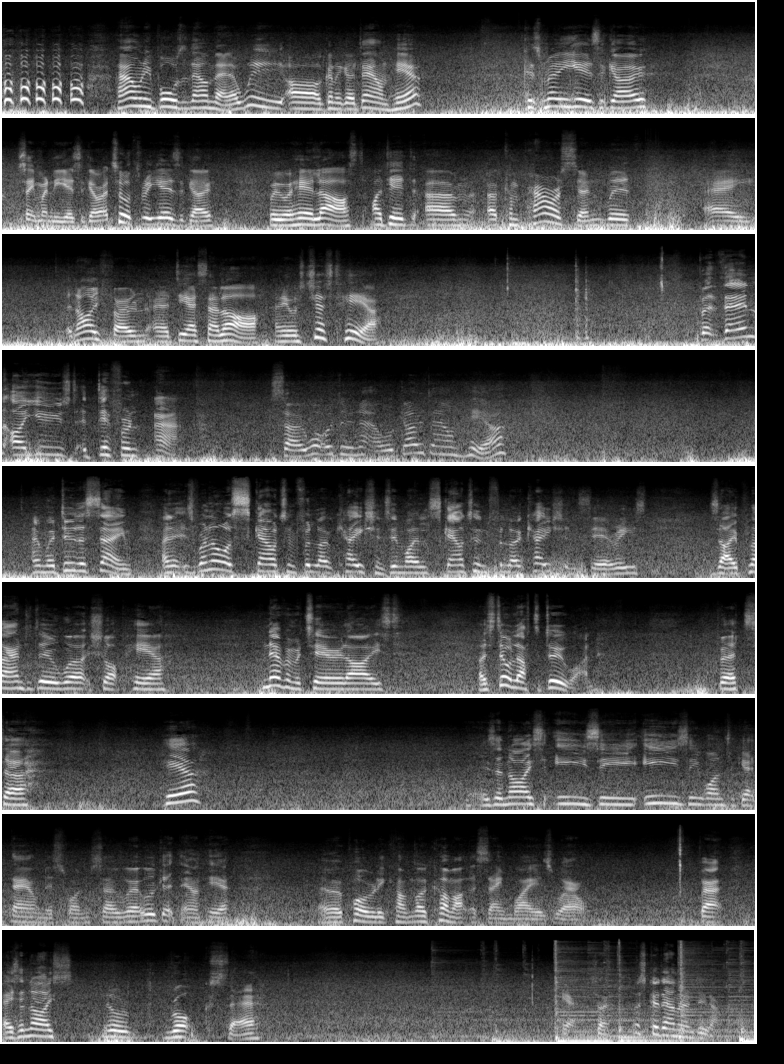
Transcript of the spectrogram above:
How many balls are down there? Now we are going to go down here because many years ago, say many years ago, about two or three years ago, we were here last. I did um, a comparison with a an iPhone and a DSLR, and it was just here. But then I used a different app. So what we'll do now we'll go down here and we'll do the same. And it is when I was scouting for locations in my scouting for location series so I planned to do a workshop here. Never materialized. I still love to do one. But uh, here is a nice easy easy one to get down this one. So uh, we'll get down here. And we'll probably come we'll come up the same way as well. But there's a nice little rocks there so let's go down there and do that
